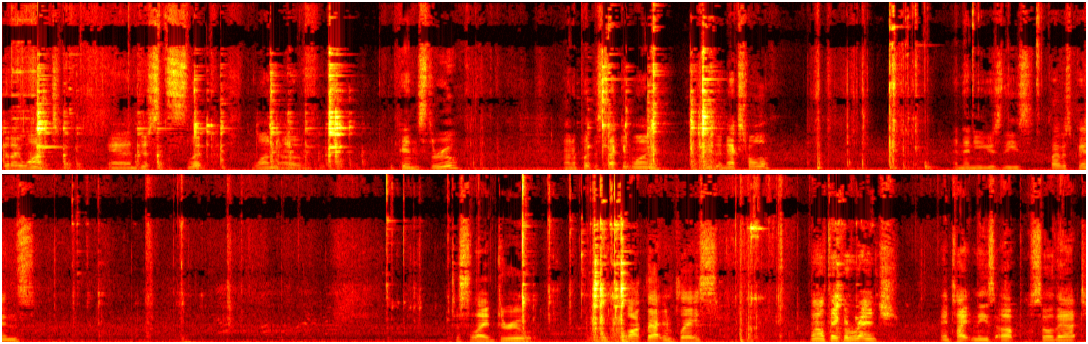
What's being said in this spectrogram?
that I want, and just slip one of the pins through. And I'm gonna put the second one through the next hole, and then you use these clevis pins to slide through, lock that in place. Then I'll take a wrench and tighten these up so that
